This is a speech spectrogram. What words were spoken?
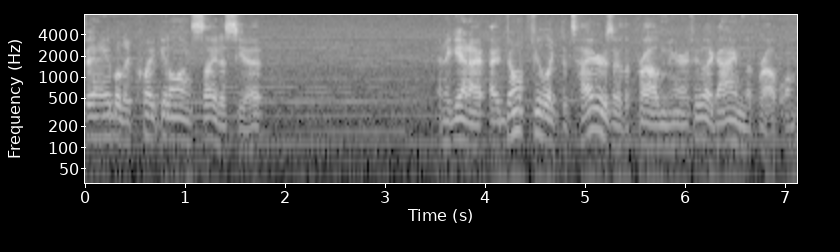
been able to quite get alongside us yet. And again, I, I don't feel like the tires are the problem here. I feel like I'm the problem.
